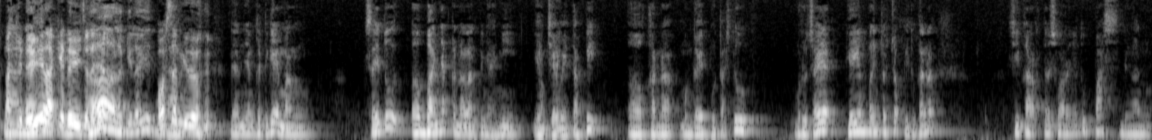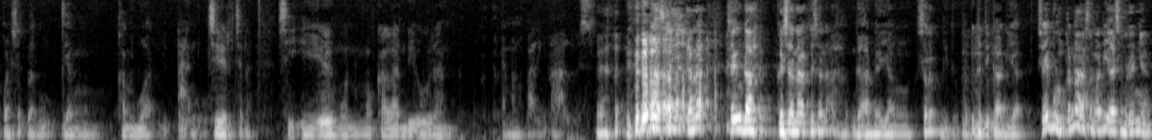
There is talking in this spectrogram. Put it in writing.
laki Nah, deui dan- laki deui cenanya. Oh, laki deui. bosan Nah, gitu Dan yang ketiga emang saya itu eh, banyak kenalan penyanyi yang Oke. cewek tapi eh, karena menggait putas tuh menurut saya dia yang paling cocok gitu karena si karakter suaranya tuh pas dengan konsep lagu yang kami buat gitu. anjir cenah si iya mun mokalan di urang emang paling halus. Asli, karena saya udah ke sana ke sana ah, nggak ada yang seret gitu. Tapi ketika dia, saya belum kenal sama dia sebenarnya.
